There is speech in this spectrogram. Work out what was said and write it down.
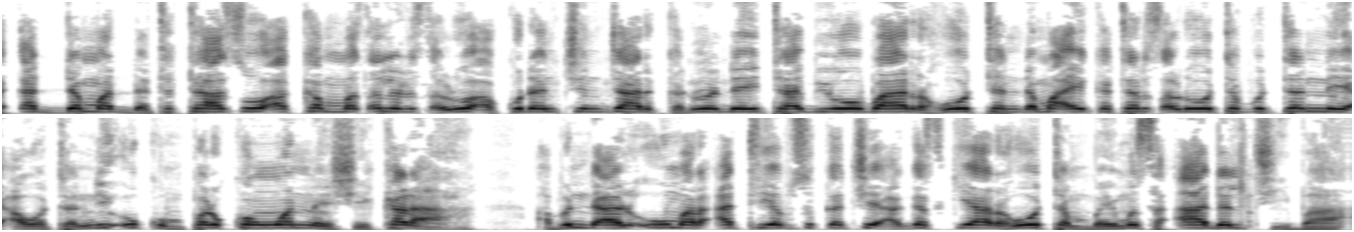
takaddamar da ta taso akan matsalar tsaro a kudancin jihar Kaduna dai ta biyo bayan rahoton da ma'aikatar tsaro ta fitar ne a watanni ukun farkon wannan shekara. Abinda al'ummar Atiyab suka ce a gaskiya rahoton bai musu adalci ba.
